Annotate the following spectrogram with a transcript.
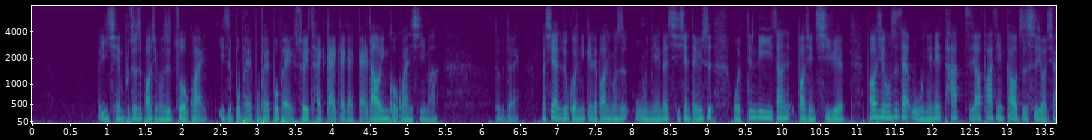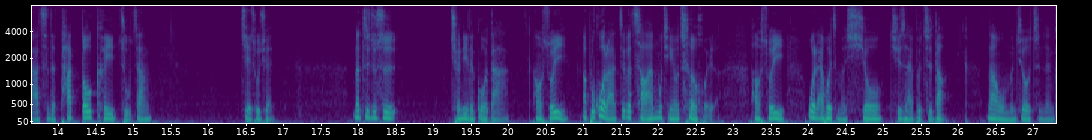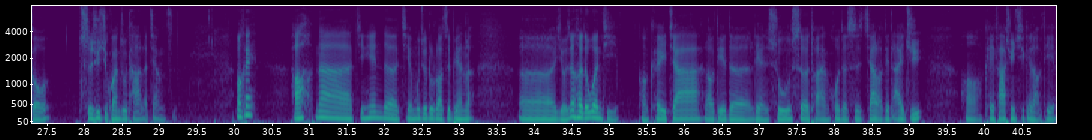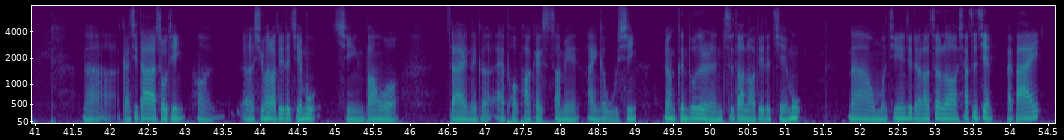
以前不就是保险公司作怪，一直不赔不赔不赔，所以才改改改改到因果关系吗？对不对？那现在如果你给了保险公司五年的期限，等于是我订立一张保险契约，保险公司在五年内，他只要发现告知是有瑕疵的，他都可以主张。解除权，那这就是权力的过大。好，所以啊，不过啦，这个草案目前又撤回了。好，所以未来会怎么修，其实还不知道。那我们就只能够持续去关注它了。这样子，OK，好，那今天的节目就录到这边了。呃，有任何的问题，好，可以加老爹的脸书社团，或者是加老爹的 IG，哦，可以发讯息给老爹。那感谢大家的收听，哦，呃，喜欢老爹的节目，请帮我。在那个 Apple Podcast 上面按一个五星，让更多的人知道老爹的节目。那我们今天就聊到这喽，下次见，拜拜。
